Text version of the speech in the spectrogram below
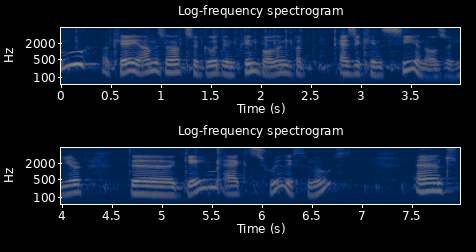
Ooh, okay, I'm not so good in pinballing, but as you can see and also hear, the game acts really smooth and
